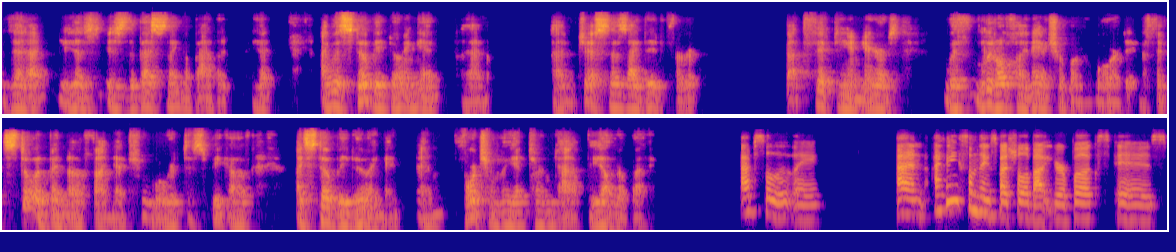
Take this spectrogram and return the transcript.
that is, is the best thing about it. I would still be doing it uh, uh, just as I did for about 15 years with little financial reward. If it still had been no financial reward to speak of, I'd still be doing it. And fortunately, it turned out the other way. Absolutely. And I think something special about your books is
